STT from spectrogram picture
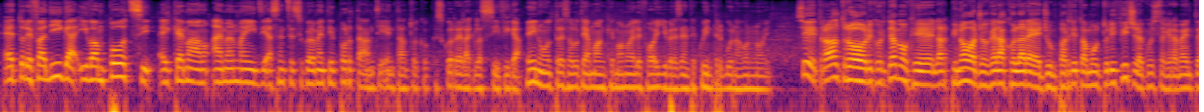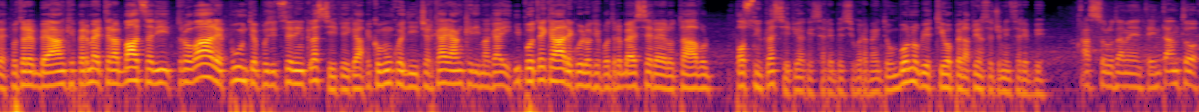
Ettore Fadiga, Ivan Pozzi e il Caimano Ayman Maizi. Assenze sicuramente importanti. E intanto ecco che scorre la classifica. E inoltre salutiamo anche Emanuele Fogli, presente qui in tribuna con noi. Sì, tra l'altro ricordiamo che l'Arpinova giocherà con la Reggio, un partita molto difficile, questa chiaramente potrebbe anche permettere al Balza di trovare punti e posizioni in classifica e comunque di cercare anche di magari ipotecare quello che potrebbe essere l'ottavo posto in classifica, che sarebbe sicuramente un buon obiettivo per la prima stagione in Serie B. Assolutamente, intanto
